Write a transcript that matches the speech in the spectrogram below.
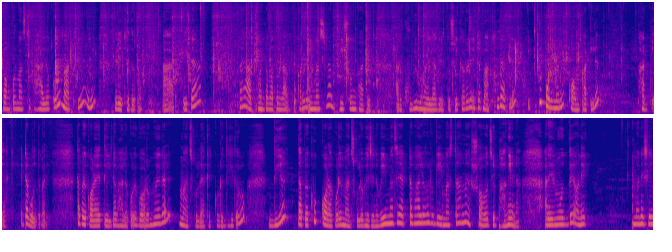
শঙ্কর মাছটা ভালো করে মাখিয়ে আমি রেখে দেবো। আর এটা প্রায় আধ ঘণ্টা মতন রাখব কারণ এই মাছটা না ভীষণ ফাটে আর খুবই ভয় লাগে। তো সেই কারণে এটা মাখিয়ে রাখলে একটু পরিমাণে কম ফাটলে ফাটবে আর কি, এটা বলতে পারি। তারপরে কড়াইয়ের তেলটা ভালো করে গরম হয়ে গেলে মাছগুলো এক এক করে দিয়ে দেবো। দিয়ে তারপরে খুব কড়া করে মাছগুলো ভেজে নেব। এই মাছের একটা ভালো হলো কি, এই মাছটা না সহজে ভাঙে না। আর এর মধ্যে অনেক মানে সেই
